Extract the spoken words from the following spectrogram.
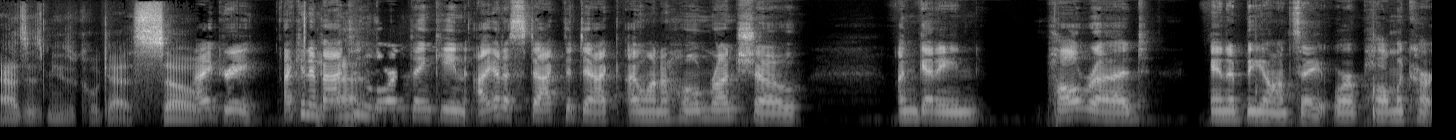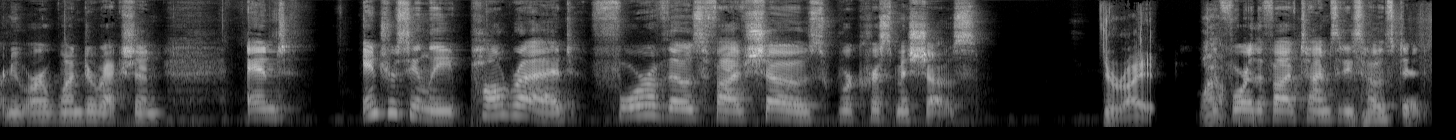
as his musical guests. So I agree. I can imagine Yeah. Lorne thinking, I got to stack the deck. I want a home run show. I'm getting Paul Rudd and a Beyonce or a Paul McCartney or a One Direction. And interestingly, Paul Rudd, four of those five shows were Christmas shows. you're right. the four of the five times that he's Mhm. hosted.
